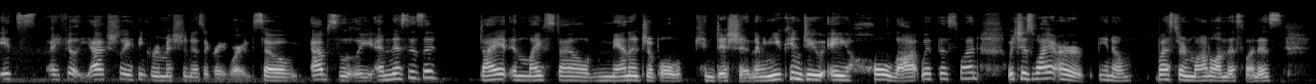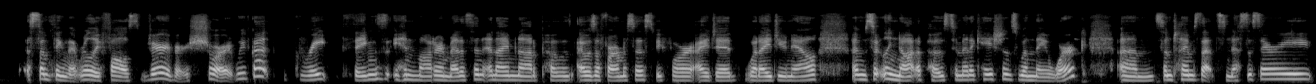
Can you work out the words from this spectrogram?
it's, I feel actually, I think remission is a great word. So, absolutely. And this is a diet and lifestyle manageable condition. I mean, you can do a whole lot with this one, which is why our, you know, Western model on this one is something that really falls very, very short. We've got great things in modern medicine, and I'm not opposed. I was a pharmacist before I did what I do now. I'm certainly not opposed to medications when they work. Um, sometimes that's necessary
